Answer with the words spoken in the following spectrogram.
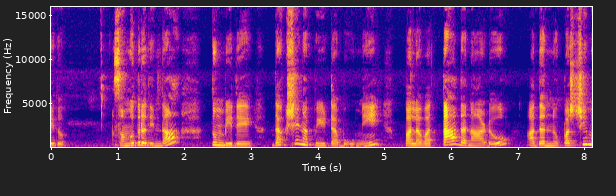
ಇದು ಸಮುದ್ರದಿಂದ ತುಂಬಿದೆ. ದಕ್ಷಿಣ ಪೀಠಭೂಮಿ ಫಲವತ್ತಾದ ನಾಡು, ಅದನ್ನು ಪಶ್ಚಿಮ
